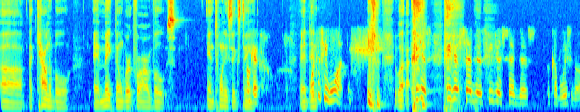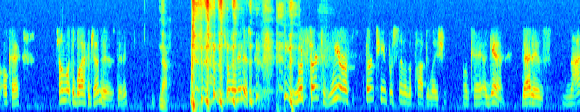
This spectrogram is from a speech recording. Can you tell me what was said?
uh, accountable and make them work for our votes in 2016. Okay, And, what does he want? well, He just he just said this. He just said this a couple weeks ago. Okay, tell me what the black agenda is, did he? no. Tell me what it is. We're 13. We are 13 percent of the population. Okay, again, that is not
